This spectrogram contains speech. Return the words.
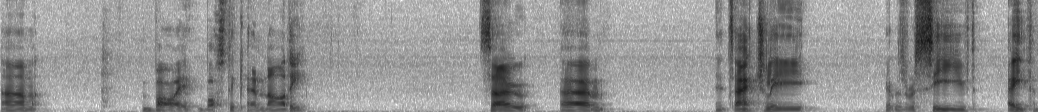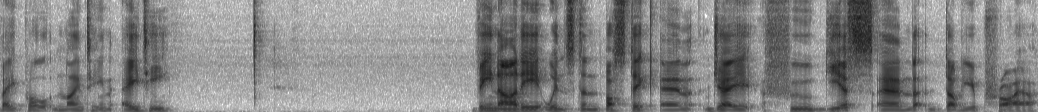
um, by Bostick and Nardi. So um, it's actually it was received 8th of April 1980. V. Nardi, Winston Bostick, and J. Feugeas, and W. Pryor.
